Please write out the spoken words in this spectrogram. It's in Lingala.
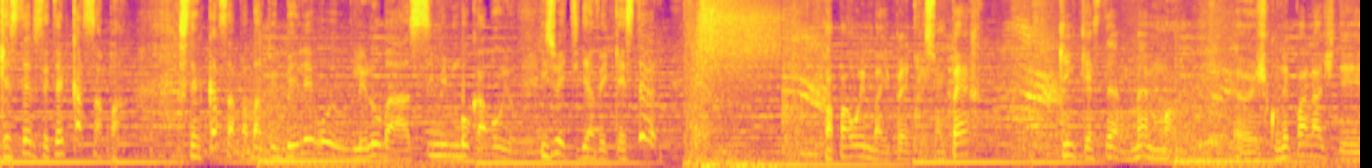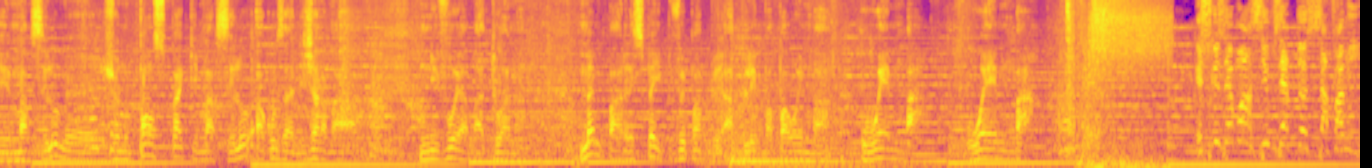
Kester c'est un kasapa c'est un kasapa bato ebele oyo lelo basimi mboka oyo ils ont étudié avec Kester papa Wemba il peut être son père King Kester même moi euh, je connais pas l'âge de Marcelo mais je ne pense pas que Marcelo à cause déjà là niveau ya bato wana même par respect il pouvait pas appeler papa Wemba Wemba Wemba excusez-moi si vous êtes de sa famille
